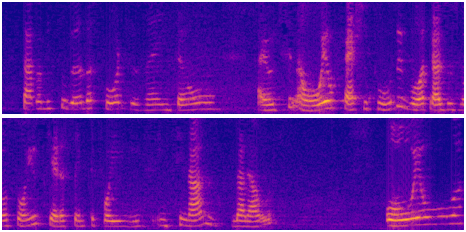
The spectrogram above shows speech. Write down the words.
estava me sugando as forças, né? Então Aí eu disse, não, ou eu fecho tudo e vou atrás dos meus sonhos, que era sempre foi ensinar, dar aulas, ou eu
